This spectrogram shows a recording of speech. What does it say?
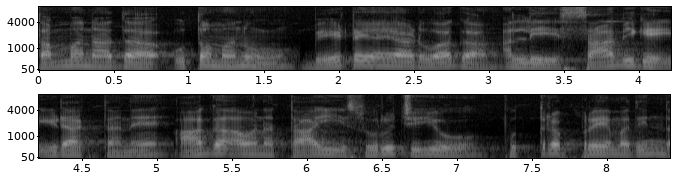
ತಮ್ಮನಾದ ಉತ್ತಮನು ಬೇಟೆಯಾಡುವಾಗ ಅಲ್ಲಿ ಸಾವಿಗೆ ಈಡಾಗ್ತಾನೆ. ಆಗ ಅವನ ತಾಯಿ ಸುರುಚಿಯು ಪುತ್ರ ಪ್ರೇಮದಿಂದ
